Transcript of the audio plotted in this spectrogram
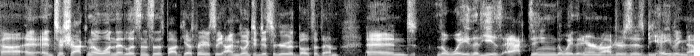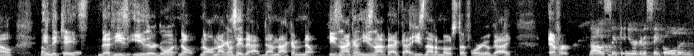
Uh, and, and to shock no one that listens to this podcast previously, I'm going to disagree with both of them. And the way that he is acting, the way that Aaron Rodgers is behaving now, oh, indicates that he's either going. No, no, I'm not going to say that. I'm not going to. No, he's not going. to He's not that guy. He's not a most stuff Oreo guy, ever. I was thinking you were going to say golden.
